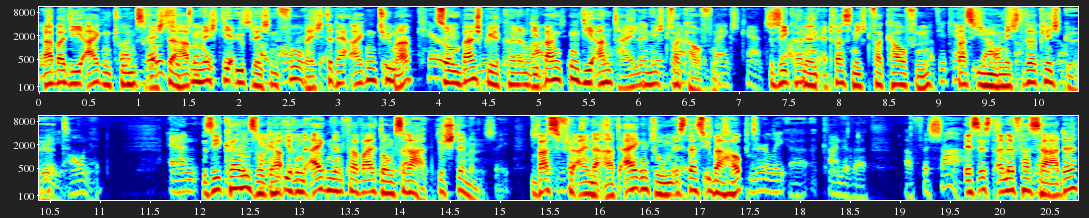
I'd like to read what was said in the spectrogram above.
Aber die Eigentumsrechte haben nicht die üblichen Vorrechte der Eigentümer. Zum Beispiel können die Banken die Anteile nicht verkaufen. Sie können etwas nicht verkaufen, was ihnen nicht wirklich gehört. Sie können sogar Ihren eigenen Verwaltungsrat bestimmen. Was für eine Art Eigentum ist das überhaupt? Es ist eine Fassade,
